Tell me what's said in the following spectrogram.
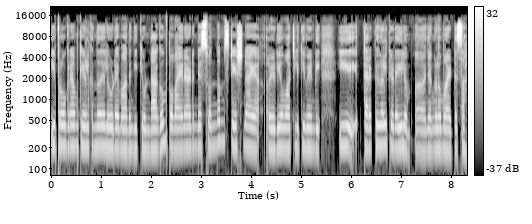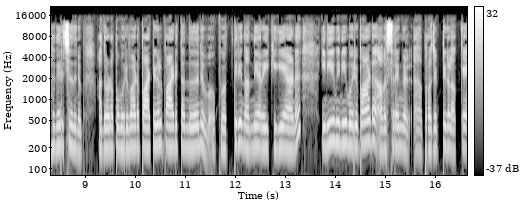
ഈ പ്രോഗ്രാം കേൾക്കുന്നതിലൂടെ മാതങ്കിക്ക് ഉണ്ടാകും. ഇപ്പോൾ വയനാടിന്റെ സ്വന്തം സ്റ്റേഷനായ റേഡിയോ മാറ്റിലിക്ക് വേണ്ടി ഈ തിരക്കുകൾക്കിടയിലും ഞങ്ങളുമായിട്ട് സഹകരിച്ചതിനും അതോടൊപ്പം ഒരുപാട് പാട്ടുകൾ പാടി തന്നതിനും ഒത്തിരി നന്ദി അറിയിക്കുകയാണ്. ഇനിയും ഇനിയും ഒരുപാട് അവസരങ്ങൾ പ്രൊജക്ടുകളൊക്കെ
